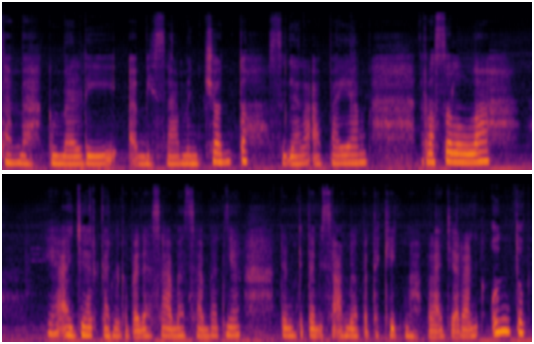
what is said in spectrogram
tambah kembali bisa mencontoh segala apa yang Rasulullah ya ajarkan kepada sahabat-sahabatnya dan kita bisa ambil petik hikmah pelajaran untuk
